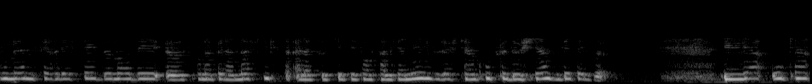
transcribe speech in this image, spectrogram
vous-même faire l'essai, demander euh, ce qu'on appelle un affixe à la Société Centrale Canine. Vous achetez un couple de chiens, vous êtes éleveur. Il n'y a aucun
